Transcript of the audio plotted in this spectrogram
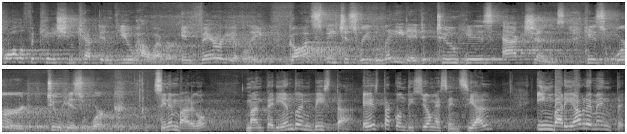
qualification kept in view, however, invariably, God's speech is related to his actions, his word to his work. Sin embargo, manteniendo en vista esta condición esencial, invariablemente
